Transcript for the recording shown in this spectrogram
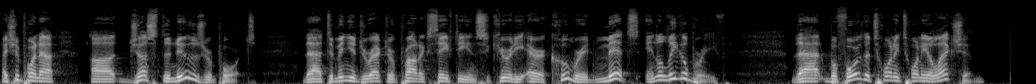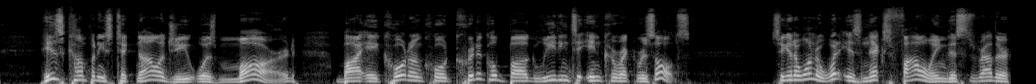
I should point out uh, just the news reports that Dominion Director of Product Safety and Security Eric Coomer admits in a legal brief that before the 2020 election, his company's technology was marred by a quote unquote critical bug leading to incorrect results. So you got to wonder what is next following this rather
